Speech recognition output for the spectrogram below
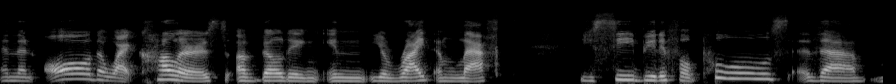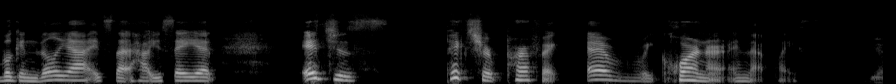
and then all the white colors of building in your right and left you see beautiful pools the bougainvillea it's that how you say it. It's just picture perfect every corner in that place. Yeah.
